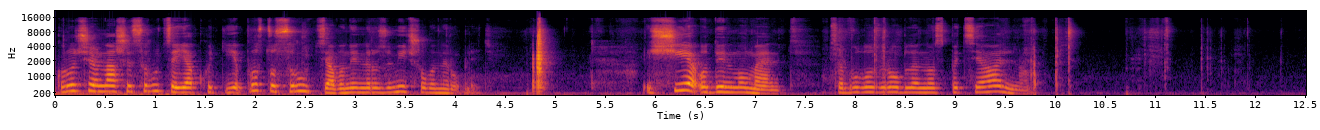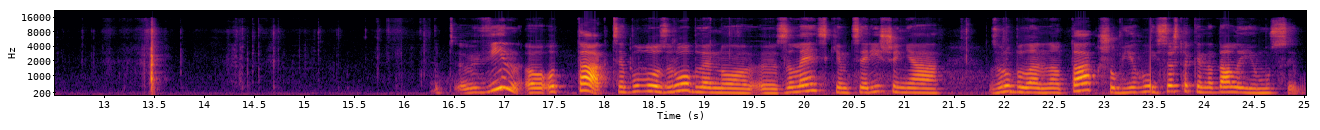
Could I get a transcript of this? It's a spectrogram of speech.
Коротше, наші сруться, як хоті... просто сруться, вони не розуміють, що вони роблять. Ще один момент. Це було зроблено спеціально. Він, от так, це було зроблено е, Зеленським, це рішення зроблено так, щоб його. І все ж таки надали йому силу.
